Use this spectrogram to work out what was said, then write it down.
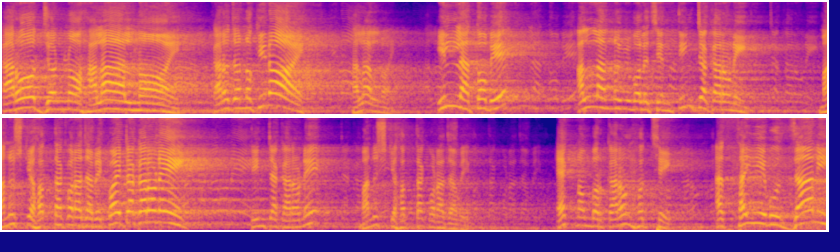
কারোর জন্য হালাল নয়। কারোর জন্য কি নয়? হালাল নয়। ইল্লা তবে আল্লাহ নবী বলেছেন তিনটা কারণে মানুষকে হত্যা করা যাবে। কয়টা কারণে? তিনটা কারণে মানুষকে হত্যা করা যাবে। এক নম্বর কারণ হচ্ছে জানি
